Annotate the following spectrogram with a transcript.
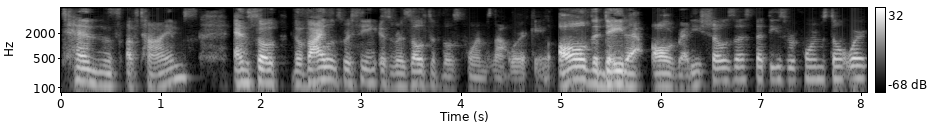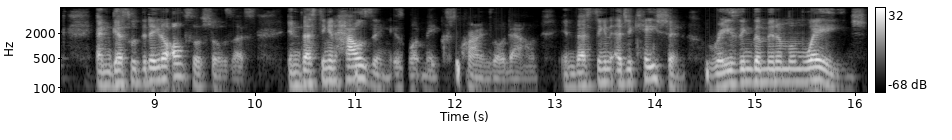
tens of times. And so the violence we're seeing is a result of those forms not working. All the data already shows us that these reforms don't work. And guess what the data also shows us? Investing in housing is what makes crime go down. Investing in education, raising the minimum wage,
